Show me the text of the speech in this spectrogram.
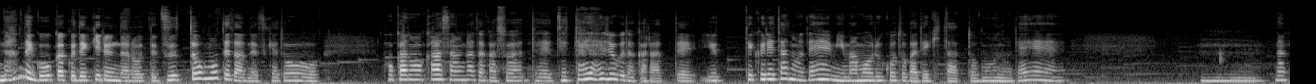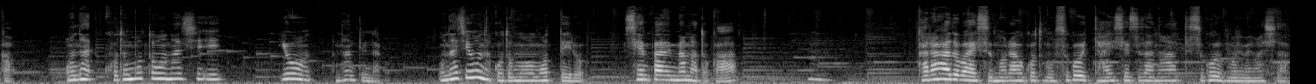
なんで合格できるんだろうってずっと思ってたんですけど他のお母さん方がそうやって絶対大丈夫だからって言ってくれたので見守ることができたと思うのでうんなんかおな子供と同じようなんて言うんだろう同じような子供を持っている先輩ママとかうんからアドバイスもらうこともすごい大切だなってすごい思いました。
